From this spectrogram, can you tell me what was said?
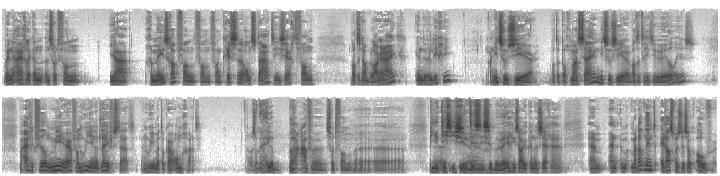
Waarin eigenlijk een, een soort van ja, gemeenschap van, van, van christenen ontstaat die zegt van wat is nou belangrijk in de religie? Nou, niet zozeer wat de dogma's zijn, niet zozeer wat het ritueel is, maar eigenlijk veel meer van hoe je in het leven staat en hoe je met elkaar omgaat. Dat was ook een hele brave soort van eh, eh, Pietistische- eh, pietistische beweging, zou je kunnen zeggen. hè. Ehm, en, maar dat neemt Erasmus dus ook over.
